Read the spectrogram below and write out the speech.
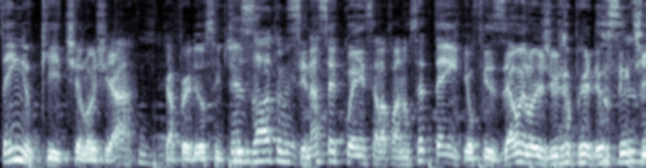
tenho que te elogiar, já perdeu o sentido. Exatamente. Se na sequência ela falar, não, você tem, eu fizer um elogio, já perdeu o sentido.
